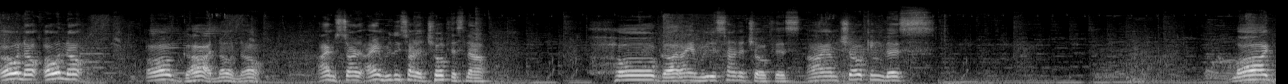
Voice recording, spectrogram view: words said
Oh no, oh no. Oh god, no, no. I'm starting, I am really starting to choke this now. Oh god, I am really starting to choke this. I am choking this. Log.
